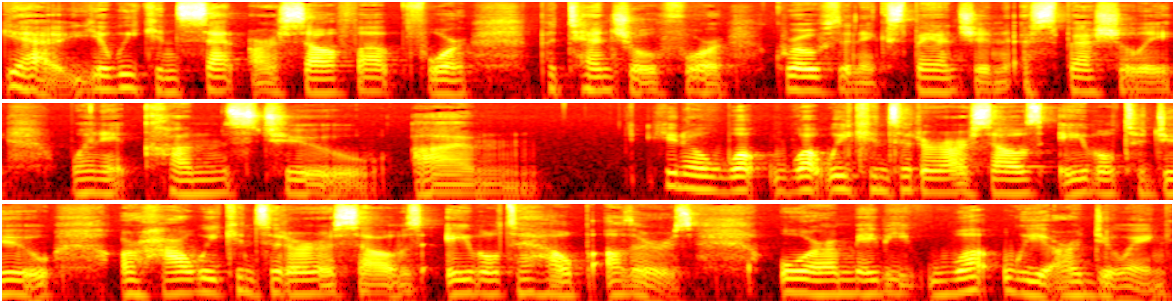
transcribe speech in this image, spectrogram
yeah, yeah, we can set ourselves up for potential for growth and expansion, especially when it comes to um, you know what what we consider ourselves able to do or how we consider ourselves able to help others or maybe what we are doing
